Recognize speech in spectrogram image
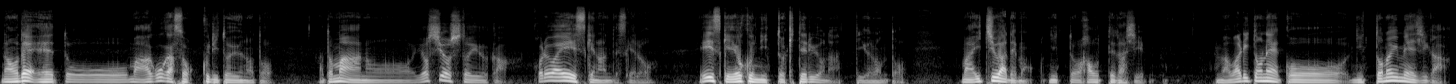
なので、えっ、ー、と、まあ、顎がそっくりというのと、あと、まあ、あの、よしよしというか、これはエイスケなんですけど、エイスケよくニット着てるよなっていうのと、まあ1話でもニットを羽織ってたし、まあ割とね、こう、ニットのイメージが、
